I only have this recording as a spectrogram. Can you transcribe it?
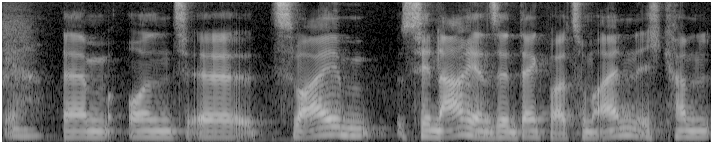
Ja. Ähm, und äh, zwei Szenarien sind denkbar. Zum einen, ich kann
